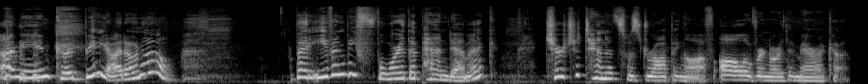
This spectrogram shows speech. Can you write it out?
I mean, could be. I don't know. But even before the pandemic, church attendance was dropping off all over North America.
